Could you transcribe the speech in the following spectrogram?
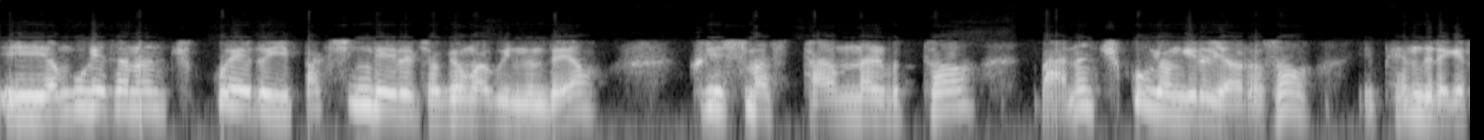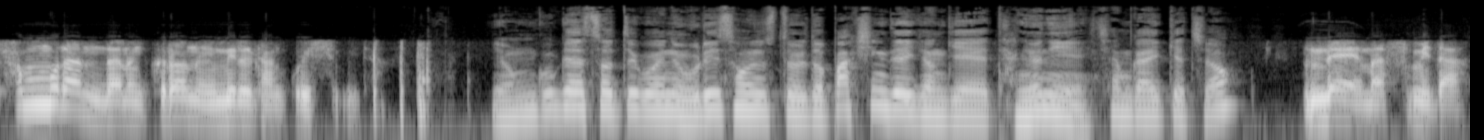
이 영국에서는 축구에도 이 박싱데이를 적용하고 있는데요. 크리스마스 다음 날부터 많은 축구 경기를 열어서 팬들에게 선물한다는 그런 의미를 담고 있습니다. 영국에서 뛰고 있는 우리 선수들도 박싱데이 경기에 당연히 참가했겠죠? 네, 맞습니다.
